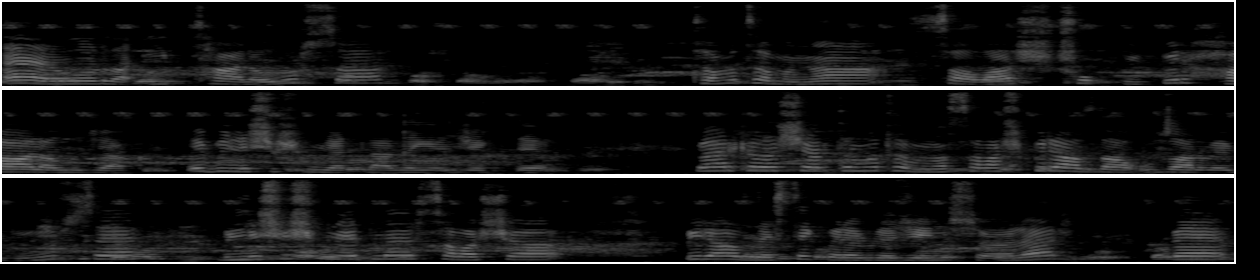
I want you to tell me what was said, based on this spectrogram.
eğer olur da iptal olursa tamı tamına savaş çok büyük bir hal alacak ve Birleşmiş Milletler de gelecekti. Ve arkadaşlar tamı tamına savaş biraz daha uzar ve büyürse Birleşmiş Milletler savaşa biraz destek verebileceğini söyler ve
